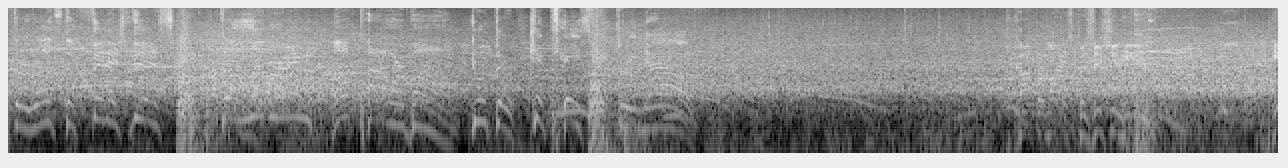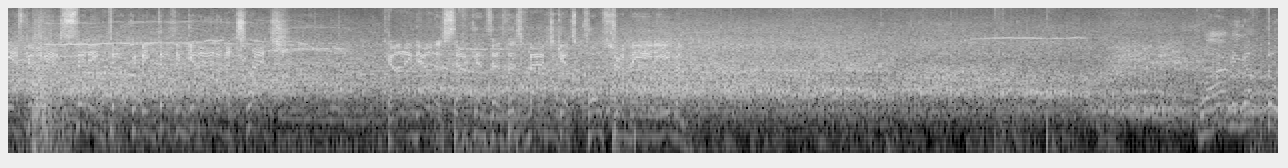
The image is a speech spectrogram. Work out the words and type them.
Gunther wants to finish this. Delivering a power bomb. Gunther can taste victory now. Compromised position here. He's going to be a sitting duck if he doesn't get out of the trench. Counting down the seconds as this match gets closer to being even. Up the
